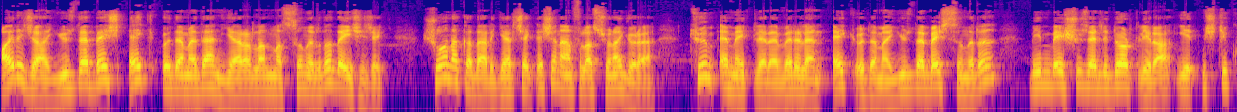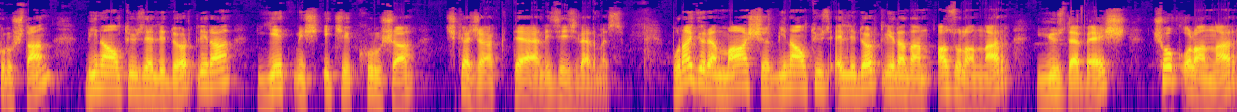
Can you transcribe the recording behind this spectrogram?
Ayrıca %5 ek ödemeden yararlanma sınırı da değişecek. Şu ana kadar gerçekleşen enflasyona göre tüm emeklere verilen ek ödeme %5 sınırı 1554 lira 72 kuruştan 1654 lira 72 kuruşa çıkacak değerli izleyicilerimiz. Buna göre maaşı 1654 liradan az olanlar %5, çok olanlar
